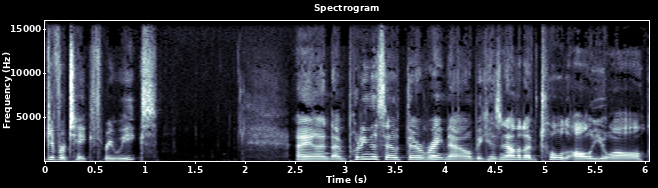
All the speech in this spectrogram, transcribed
give or take three weeks. And I'm putting this out there right now because now that I've told all you all,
